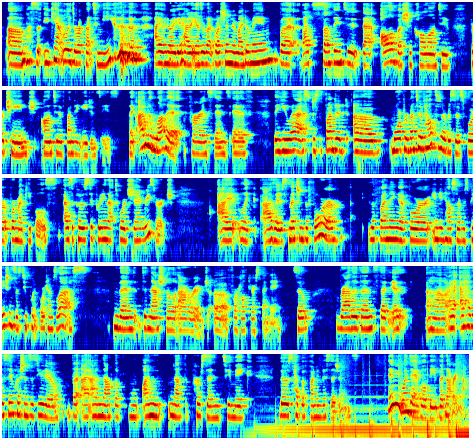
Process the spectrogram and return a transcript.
Um, so you can't really direct that to me. I have no idea how to answer that question in my domain, but that's something to that all of us should call on to for change onto funding agencies. Like I would love it, for instance, if the U.S. just funded uh, more preventive health services for for my peoples, as opposed to putting that towards genetic research. I like as I just mentioned before, the funding for Indian Health Service patients is 2.4 times less than the national average uh, for healthcare spending. So rather than study, uh, I, I, have the same questions as you do, but I, I'm not the I'm not the person to make those type of funding decisions. Maybe one day I will be, but not right now.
